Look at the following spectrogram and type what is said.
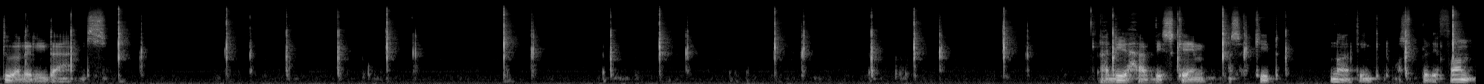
do a little dance. I did have this game as a kid. No, I think it was pretty fun.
